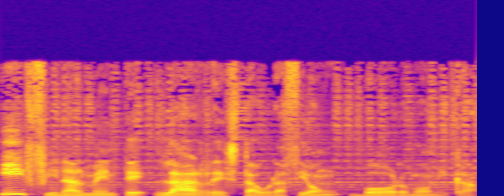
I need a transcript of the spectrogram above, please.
y finalmente la restauración borbónica.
